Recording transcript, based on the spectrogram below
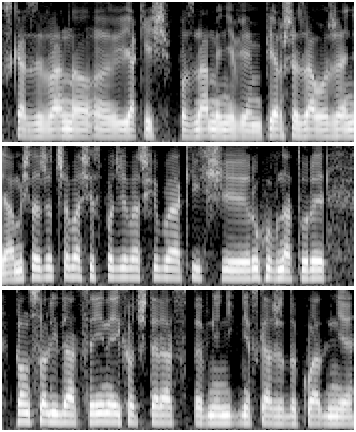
wskazywano, y, jakieś poznamy, nie wiem, pierwsze założenia. Myślę, że trzeba się spodziewać chyba jakichś y, ruchów natury konsolidacyjnej, choć teraz pewnie nikt nie wskaże dokładnie,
